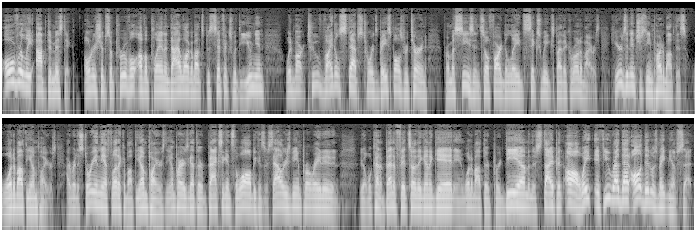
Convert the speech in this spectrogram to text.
overly optimistic. Ownership's approval of a plan and dialogue about specifics with the union would mark two vital steps towards baseball's return from a season so far delayed six weeks by the coronavirus. Here's an interesting part about this. What about the umpires? I read a story in The Athletic about the umpires. The umpires got their backs against the wall because their salaries being prorated and you know, what kind of benefits are they going to get? And what about their per diem and their stipend? Oh, wait, if you read that, all it did was make me upset.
